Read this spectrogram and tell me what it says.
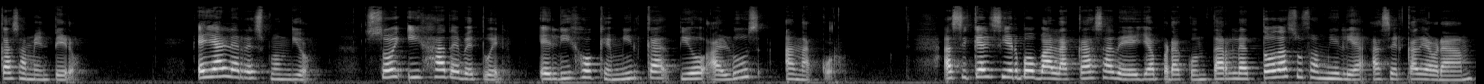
casamentero. Ella le respondió Soy hija de Betuel el hijo que Milca dio a luz a Nacor. Así que el siervo va a la casa de ella para contarle a toda su familia acerca de Abraham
